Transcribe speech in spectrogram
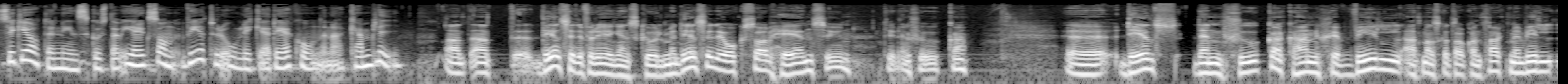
Psykiater Nils Gustav Eriksson vet hur olika reaktionerna kan bli. Att, att, dels är det för egen skull, men dels är det också av hänsyn till den sjuka. Eh, dels den sjuka kanske vill att man ska ta kontakt, men vill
